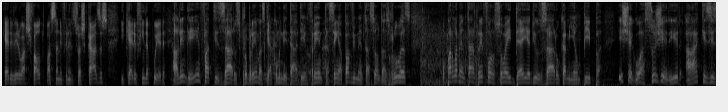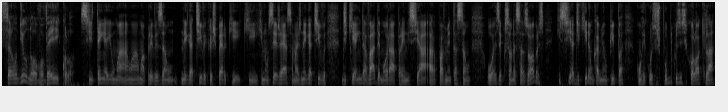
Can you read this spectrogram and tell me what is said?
querem ver o asfalto passando em frente de suas casas e querem o fim da poeira. Além de enfatizar os problemas que a comunidade enfrenta sem a pavimentação das ruas, o parlamentar reforçou a ideia de usar o caminhão-pipa e chegou a sugerir a aquisição de um novo veículo. Se tem aí uma, uma, uma previsão negativa, que eu espero que, que, que, não seja essa, mas negativa, de que ainda vá demorar para iniciar a pavimentação ou a execução dessas obras, que se adquira um caminhão-pipa com recursos públicos e se coloque lá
